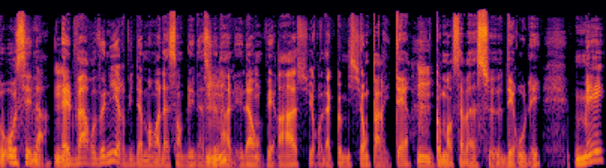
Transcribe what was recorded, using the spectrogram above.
au Sénat. Mm. Elle va revenir évidemment à l'Assemblée nationale mm. et là on verra sur la commission paritaire mm. comment ça va se dérouler. Mais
